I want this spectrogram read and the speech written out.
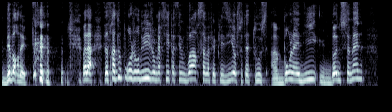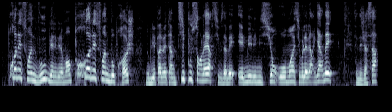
débordé. voilà, ça sera tout pour aujourd'hui. Je vous remercie de passer me voir, ça m'a fait plaisir. Je vous souhaite à tous un bon lundi, une bonne semaine. Prenez soin de vous, bien évidemment. Prenez soin de vos proches. N'oubliez pas de mettre un petit pouce en l'air si vous avez aimé l'émission ou au moins si vous l'avez regardée. C'est déjà ça.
